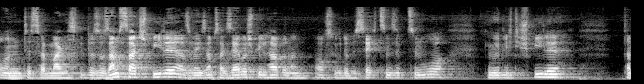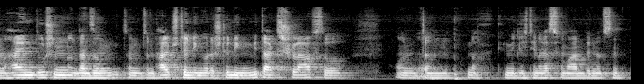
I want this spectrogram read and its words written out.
Und deshalb mag ich lieber so Samstagsspiele, also wenn ich Samstag selber Spiel habe und dann auch so wieder bis 16, 17 Uhr gemütlich die Spiele, dann heim, duschen und dann so einen, so einen, so einen halbstündigen oder stündigen Mittagsschlaf so und dann noch gemütlich den Rest vom Abend benutzen.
